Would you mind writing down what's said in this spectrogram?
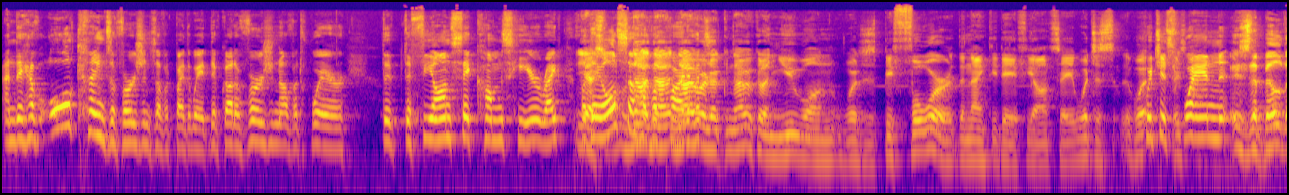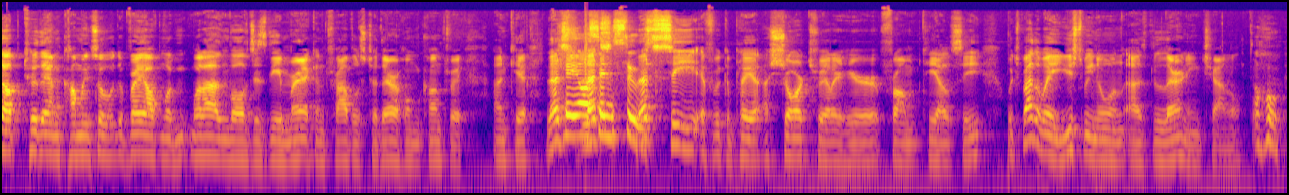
and they have all kinds of versions of it. By the way, they've got a version of it where. The, the fiance comes here, right? But they Yes, also now, have a part now of we're it. look, now we've got a new one, which is before the 90 Day Fiance, which is wh- Which is when- is the build up to them coming. So very often, what, what that involves is the American travels to their home country and chaos. Let's, Chaos let's, ensues. Let's see if we can play a, a short trailer here from TLC, which, by the way, used to be known as the Learning Channel. Oh,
